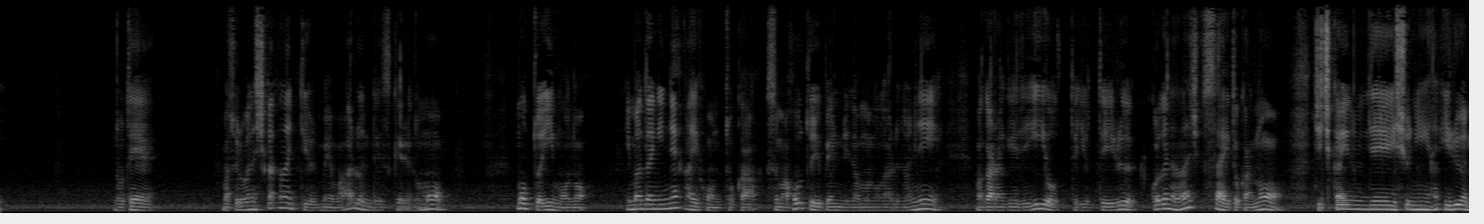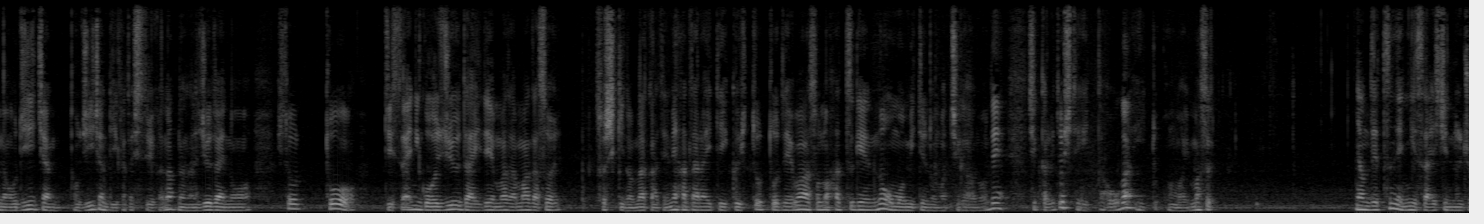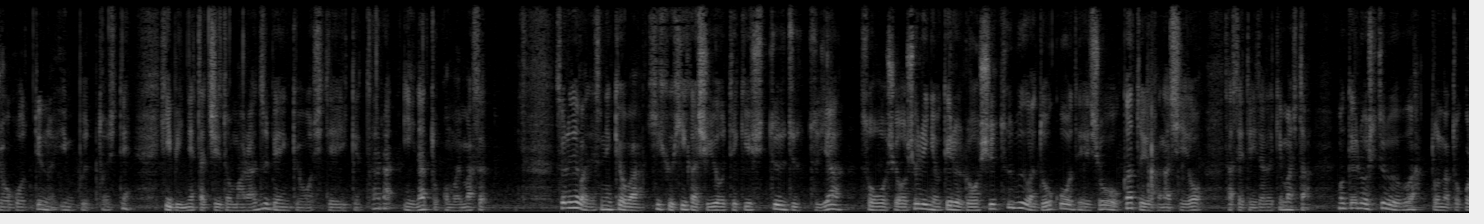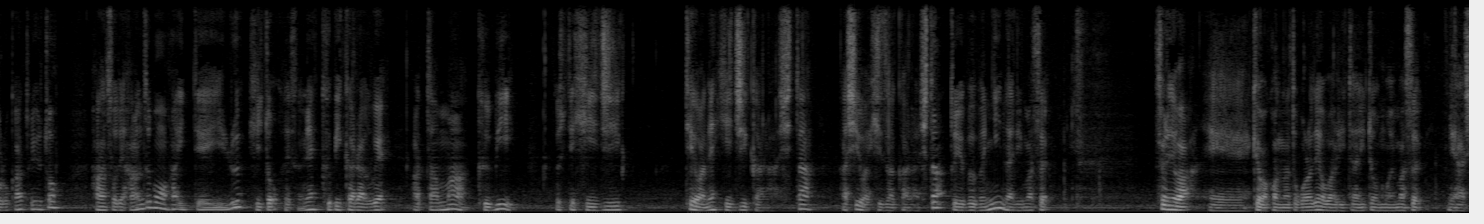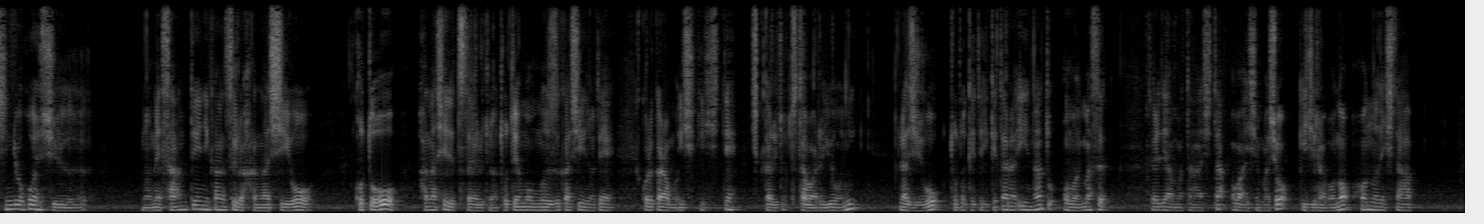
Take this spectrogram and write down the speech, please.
ので、まあ、それはね仕方ないっていう面はあるんですけれどももっといいものいまだにね iPhone とかスマホという便利なものがあるのに、まあ、ガラケーでいいよって言っているこれが70歳とかの自治会で一緒にいるようなおじいちゃんおじいちゃんって言い方失礼かな70代の人と実際に50代でまだまだそ組織の中でね働いていく人とではその発言の重みというのも違うのでしっかりとしていった方がいいと思います。なので常に最新の情報っていうのをインプットして日々ね立ち止まらず勉強をしていけたらいいなと思います。それではですね今日は皮膚皮下腫瘍摘出術や総称処理における露出部はどこでしょうかという話をさせていただきました。もう一回露出部はどんなところかというと半袖半ズボンを履いている人ですね首から上頭首そして肘手はね肘から下足は膝から下という部分になりますそれでは、えー、今日はこんなところで終わりたいと思いますいや診療報酬のね算定に関する話をことを話で伝えるというのはとても難しいのでこれからも意識してしっかりと伝わるようにラジオを届けていけたらいいなと思いますそれではまた明日お会いしましょう。いじラボの本野でした。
